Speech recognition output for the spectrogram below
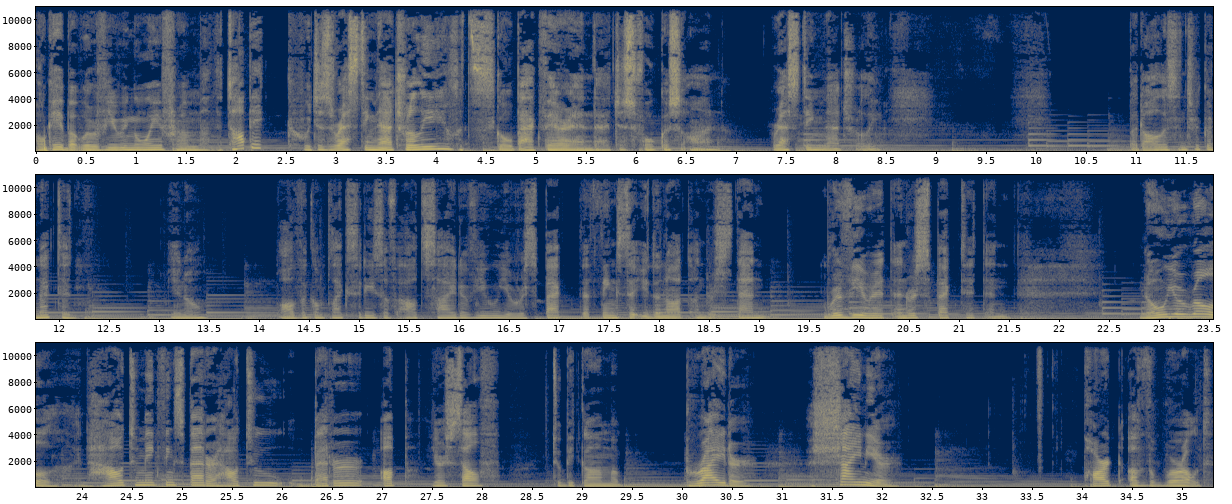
Okay, but we're veering away from the topic, which is resting naturally. Let's go back there and uh, just focus on resting naturally. But all is interconnected, you know? All the complexities of outside of you, you respect the things that you do not understand revere it and respect it and know your role and how to make things better, how to better up yourself to become a brighter, a shinier part of the world.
